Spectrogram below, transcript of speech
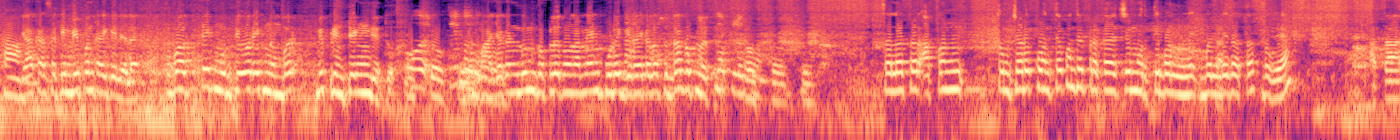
हा. या कासाठी मी पण काय केलेलं आहे प्रत्येक मूर्तीवर एक नंबर मी प्रिंटिंग देतो. Okay, okay. माझ्याकडून गफलत होणार नाही आणि पुढे गिरायकाला सुद्धा गफलत नाही. कपलं ओके ओके. चला तर आपण तुमच्याकडे कोणत्या कोणत्या प्रकारची मूर्ती बनवले बनले जातात बघूया. आता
